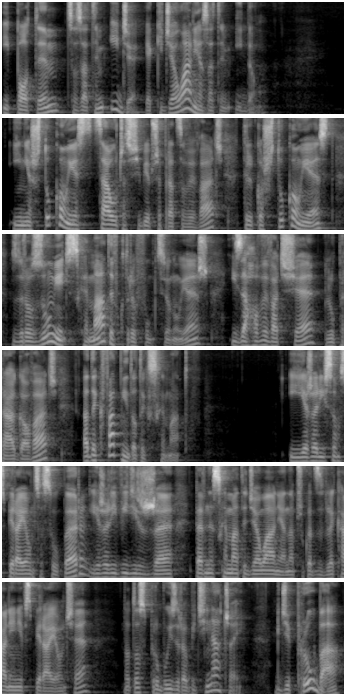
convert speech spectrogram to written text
i po tym, co za tym idzie, jakie działania za tym idą. I nie sztuką jest cały czas siebie przepracowywać, tylko sztuką jest zrozumieć schematy, w których funkcjonujesz i zachowywać się lub reagować adekwatnie do tych schematów. I jeżeli są wspierające, super. Jeżeli widzisz, że pewne schematy działania, na przykład zwlekanie, nie wspierają cię, no to spróbuj zrobić inaczej. Gdzie próba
